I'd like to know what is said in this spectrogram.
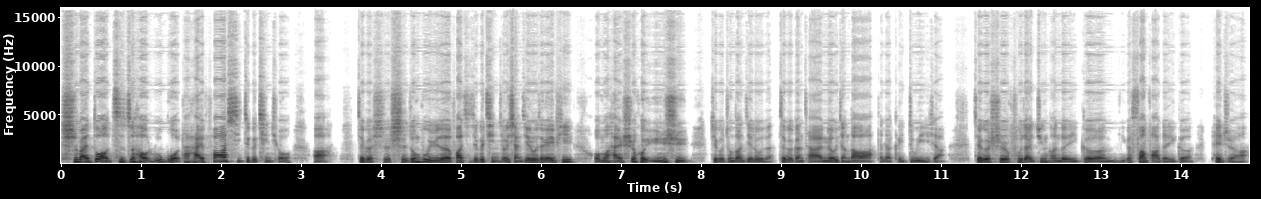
失败多少次之后，如果他还发起这个请求啊，这个是始终不渝的发起这个请求，想接入这个 AP，我们还是会允许这个终端接入的。这个刚才没有讲到啊，大家可以注意一下，这个是负载均衡的一个一个算法的一个配置啊。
